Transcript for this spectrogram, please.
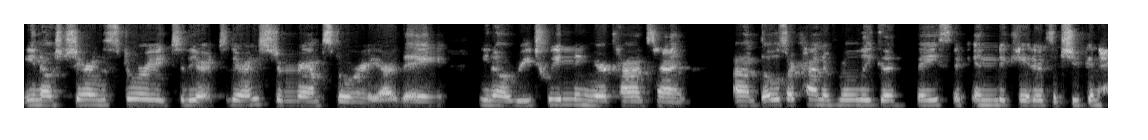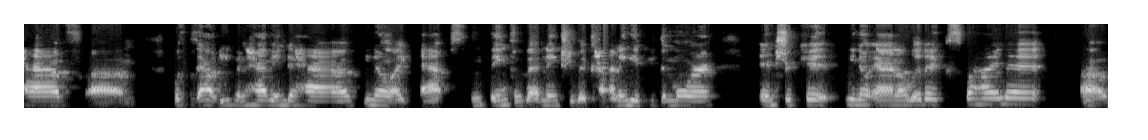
you know sharing the story to their to their instagram story? Are they you know retweeting your content? Um, those are kind of really good basic indicators that you can have um, without even having to have you know like apps and things of that nature that kind of give you the more intricate you know analytics behind it. Uh,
